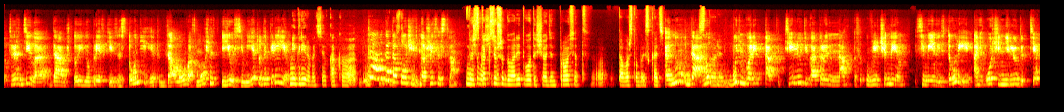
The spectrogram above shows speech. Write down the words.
подтвердила, да, что ее предки из Эстонии, и это дало возможность ее семье туда переехать. Мигрировать как... Э, да, да, да, получить вид на жительство. То есть, как Ксюша говорит, вот еще один профит э, того, чтобы искать э, Ну, да, ну, будем говорить так, те люди, которые увлечены семейной истории, они очень не любят тех,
